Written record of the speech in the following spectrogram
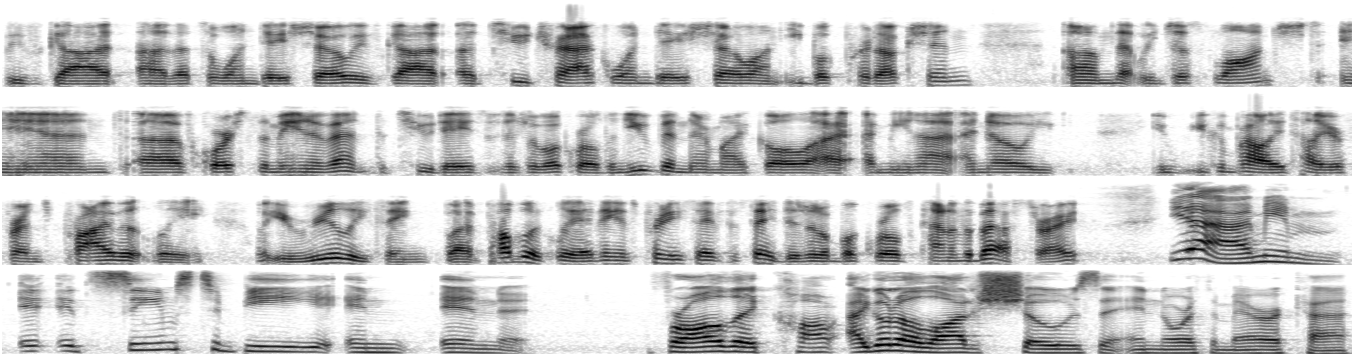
We've got uh, that's a one-day show. We've got a two-track one-day show on ebook production um, that we just launched, and uh, of course the main event, the two days of Digital Book World. And you've been there, Michael. I, I mean, I, I know you, you, you can probably tell your friends privately what you really think, but publicly, I think it's pretty safe to say Digital Book World's kind of the best, right? Yeah, I mean, it, it seems to be in in for all the com- I go to a lot of shows in North America,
